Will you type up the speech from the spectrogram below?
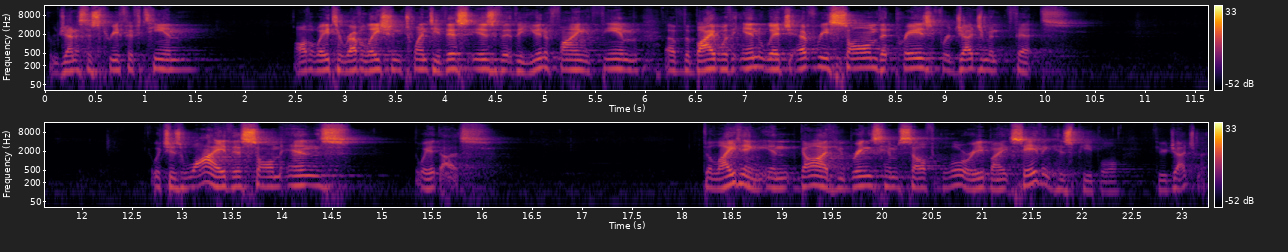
From Genesis 3:15 all the way to Revelation 20. This is the, the, unifying theme of the Bible within which every psalm that prays for judgment fits. Which is why this psalm ends the way it does. Delighting in God who brings himself glory by saving his people through judgment.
